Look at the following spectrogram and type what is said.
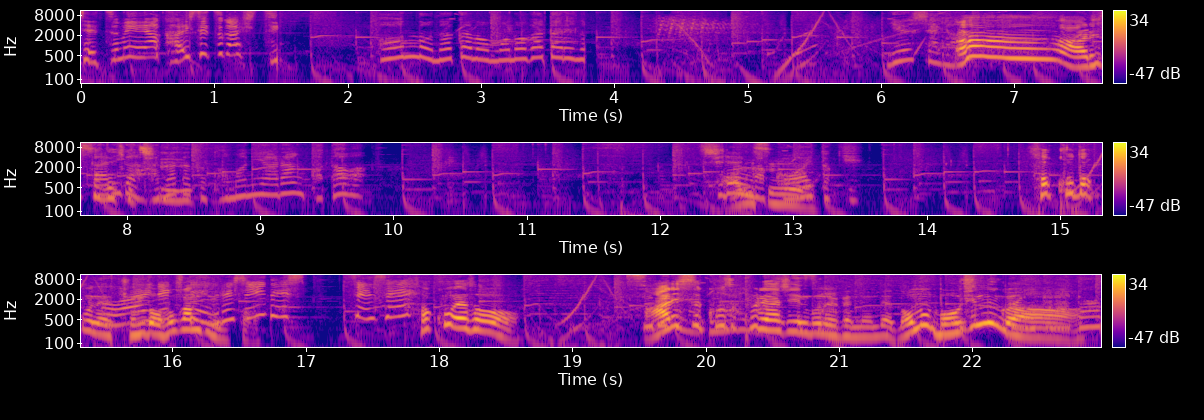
説明や解説が必要本の中の物語の勇者よ 아 아리스도 二人があ 좋지 なたと共にあらんことは試練が怖い時 석호 덕분에 お会 좀 い 더 できて 호감도 嬉 있어 しいです先 석호에서 生 아리스 코스프레 하신 분을 뵀는데 너무 멋있는 거야. 그러니까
